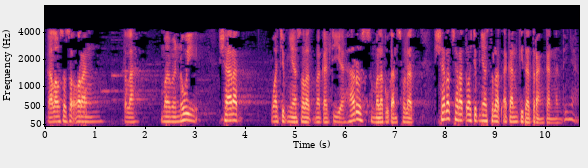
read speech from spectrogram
Kalau seseorang telah memenuhi syarat wajibnya salat maka dia harus melakukan salat. Syarat-syarat wajibnya salat akan kita terangkan nantinya.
